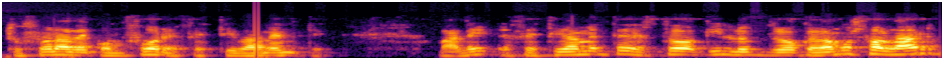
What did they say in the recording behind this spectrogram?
Tu zona de confort, efectivamente. ¿Vale? Efectivamente, esto aquí, lo, que vamos a hablar,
